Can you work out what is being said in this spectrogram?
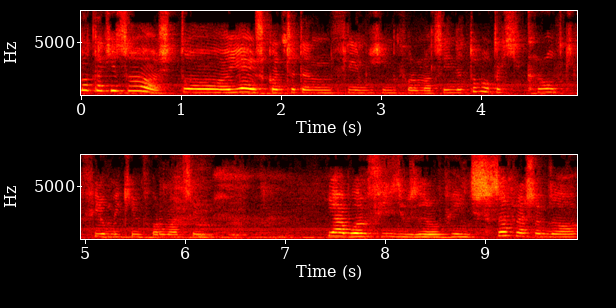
No takie coś, to ja już kończę ten filmik informacyjny. To był taki krótki filmik informacyjny. Ja byłem Filip05. Zapraszam do e,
